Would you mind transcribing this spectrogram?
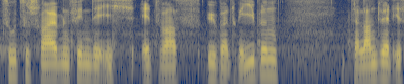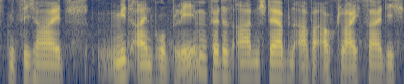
zuzuschreiben, finde ich etwas übertrieben. Der Landwirt ist mit Sicherheit mit ein Problem für das Artensterben, aber auch gleichzeitig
